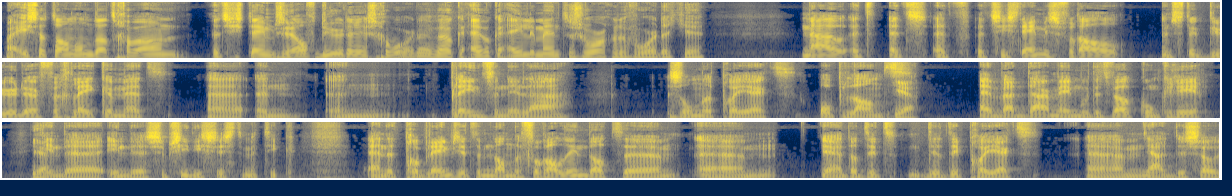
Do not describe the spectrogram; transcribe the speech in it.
Maar is dat dan omdat gewoon het systeem zelf duurder is geworden? Welke, welke elementen zorgen ervoor dat je. Nou, het, het, het, het systeem is vooral een stuk duurder vergeleken met een, een plain vanilla zonneproject op land. Ja en waar, daarmee moet het wel concurreren in, de, in de subsidiesystematiek. En het probleem zit hem dan er vooral in dat, um, ja, dat dit, dit, dit project um, ja, dus zo,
